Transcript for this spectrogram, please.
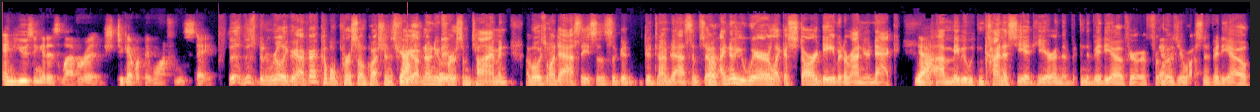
and using it as leverage to get what they want from the state. This, this has been really great. I've got a couple personal questions for you. I've known you for some time, and I've always wanted to ask these, so this is a good good time to ask them. So I know you wear like a star David around your neck. Yeah. Um, maybe we can kind of see it here in the in the video if you're for yeah. those of you watching the video.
